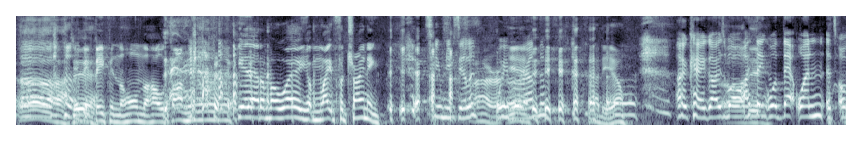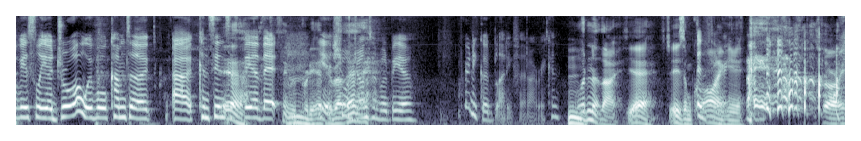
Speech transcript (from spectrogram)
Ah, oh, He'd be beeping the horn the whole time. Get out of my way! I'm late for training. Team New Zealand, weave Yeah. around them. Bloody hell. Okay, guys. Well, Oh, I think with that one, it's obviously a draw. We've all come to uh, consensus Yeah, there that I think we're pretty happy yeah, Shaun that. Johnson would be a pretty good bloody fit, I reckon. Wouldn't it though? Yeah. Jeez, I'm crying here. Sorry.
